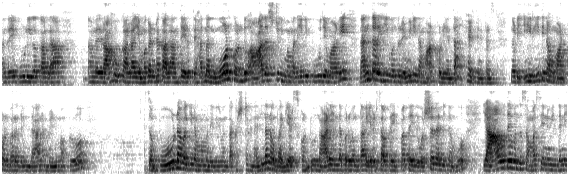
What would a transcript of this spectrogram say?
ಅಂದರೆ ಗೂಳಿಗ ಕಾಲ ಆಮೇಲೆ ರಾಹು ಕಾಲ, ಯಮಗಂಡ ಕಾಲ ಅಂತ ಇರುತ್ತೆ. ಅದನ್ನ ನೋಡಿಕೊಂಡು ಆದಷ್ಟು ನಿಮ್ಮ ಮನೆಯಲ್ಲಿ ಪೂಜೆ ಮಾಡಿ ನಂತರ ಈ ಒಂದು ರೆಮಿಡಿನ ಮಾಡ್ಕೊಳ್ಳಿ ಅಂತ ಹೇಳ್ತೀನಿ ಫ್ರೆಂಡ್ಸ್ ನೋಡಿ, ಈ ರೀತಿ ನಾವು ಮಾಡ್ಕೊಂಡು ಬರೋದ್ರಿಂದ ನಮ್ಮ ಹೆಣ್ಮಕ್ಳು ಸಂಪೂರ್ಣವಾಗಿ ನಮ್ಮ ಮನೆಯಲ್ಲಿರುವಂಥ ಕಷ್ಟಗಳನ್ನೆಲ್ಲ ನಾವು ಬಗೆಹರಿಸ್ಕೊಂಡು ನಾಳೆಯಿಂದ ಬರುವಂಥ ಎರಡು ಸಾವಿರದ ಇಪ್ಪತ್ತೈದು ವರ್ಷದಲ್ಲಿ ನಾವು ಯಾವುದೇ ಒಂದು ಸಮಸ್ಯೆನೂ ಇಲ್ಲದೇ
